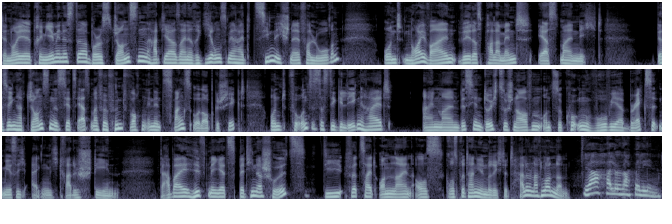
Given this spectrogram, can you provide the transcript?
Der neue Premierminister Boris Johnson hat ja seine Regierungsmehrheit ziemlich schnell verloren und Neuwahlen will das Parlament erstmal nicht. Deswegen hat Johnson es jetzt erstmal für fünf Wochen in den Zwangsurlaub geschickt und für uns ist das die Gelegenheit, einmal ein bisschen durchzuschnaufen und zu gucken, wo wir Brexit-mäßig eigentlich gerade stehen. Dabei hilft mir jetzt Bettina Schulz, die für Zeit Online aus Großbritannien berichtet. Hallo nach London. Ja, hallo nach Berlin.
